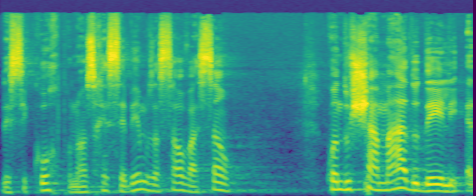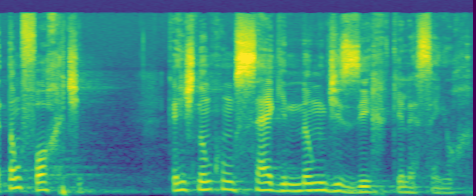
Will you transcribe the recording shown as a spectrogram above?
desse corpo, nós recebemos a salvação quando o chamado dele é tão forte que a gente não consegue não dizer que ele é Senhor.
